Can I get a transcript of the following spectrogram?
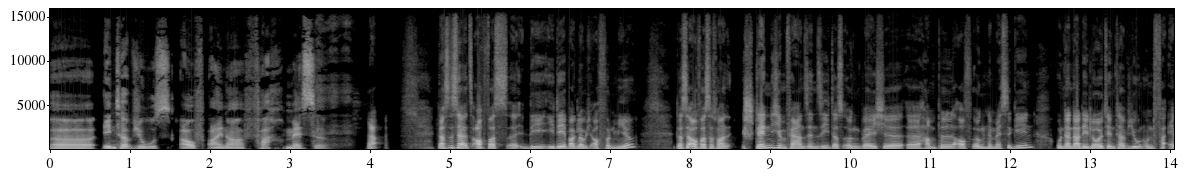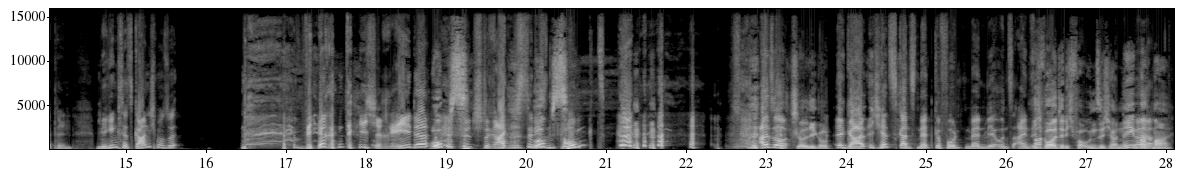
Äh, Interviews auf einer Fachmesse. Ja. Das ist ja jetzt auch was, äh, die Idee war, glaube ich, auch von mir. Das ist ja auch was, was man ständig im Fernsehen sieht, dass irgendwelche äh, Hampel auf irgendeine Messe gehen und dann da die Leute interviewen und veräppeln. Mir ging es jetzt gar nicht mal so. Während ich rede, Ups! streichst du diesen Ups. Punkt. also, Entschuldigung. egal, ich hätte es ganz nett gefunden, wenn wir uns einfach Ich wollte dich verunsichern. Nee, Ja, mach ja. mal.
